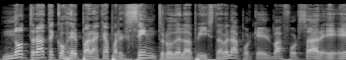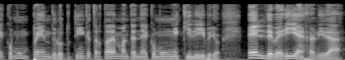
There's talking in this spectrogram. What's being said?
no trate de coger para acá, para el centro de la pista, ¿verdad? Porque él va a forzar, es, es como un péndulo, tú tienes que tratar de mantener como un equilibrio. Él debería, en realidad,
